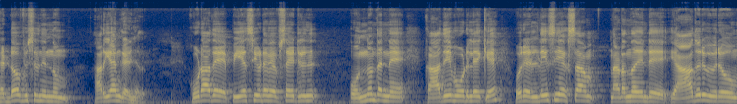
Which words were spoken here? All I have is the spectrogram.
ഹെഡ് ഓഫീസിൽ നിന്നും അറിയാൻ കഴിഞ്ഞത്. കൂടാതെ പി എസ് സിയുടെ വെബ്സൈറ്റിൽ ഒന്നും തന്നെ ഖാദി ബോർഡിലേക്ക് ഒരു എൽ ഡി സി എക്സാം നടന്നതിന്റെ യാതൊരു വിവരവും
